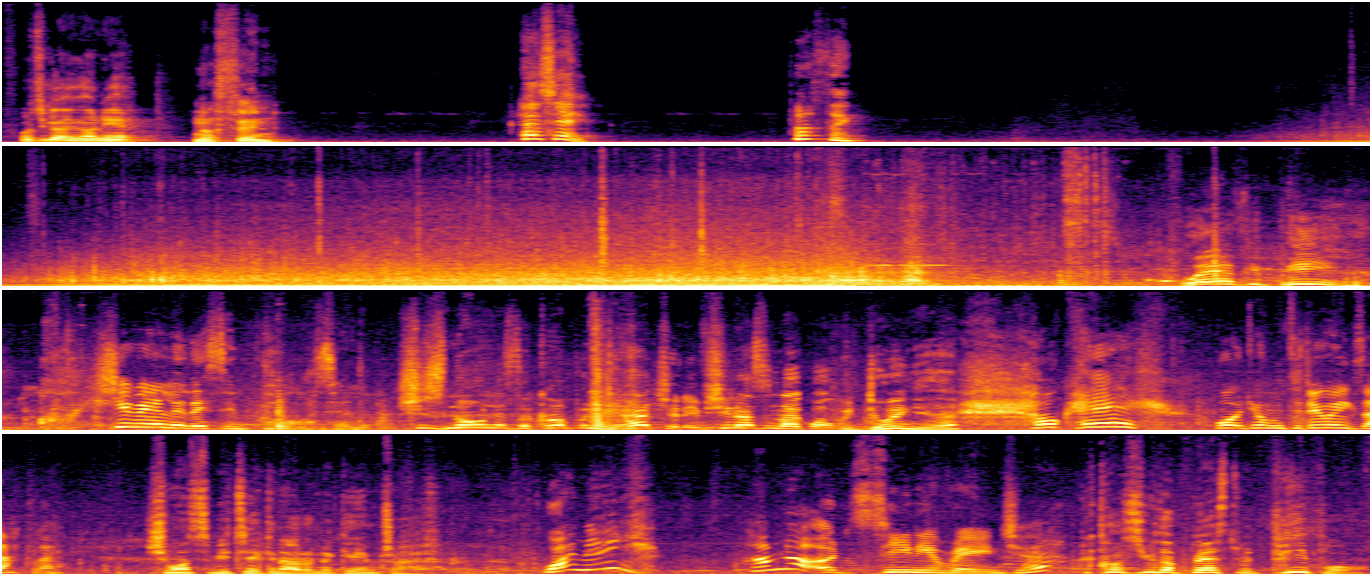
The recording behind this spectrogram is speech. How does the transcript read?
What's going on here? Nothing. Nothing. Nothing. Where have you been? Is she really this important? She's known as the company hatchet. If she doesn't like what we're doing here, Okay. What do you want me to do exactly? she wants to be taken out on a game drive. Why me? I'm not a senior ranger. Because you're the best with people.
